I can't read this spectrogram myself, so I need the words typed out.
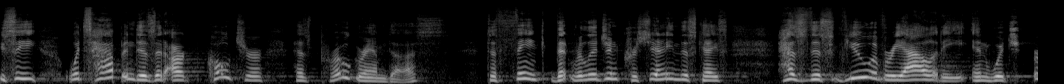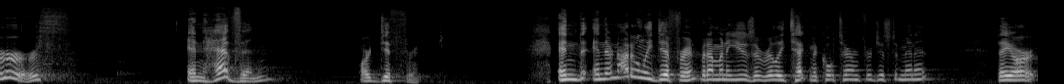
You see, what's happened is that our culture has programmed us to think that religion, Christianity in this case, has this view of reality in which earth and heaven are different. And, and they're not only different, but I'm going to use a really technical term for just a minute. They are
